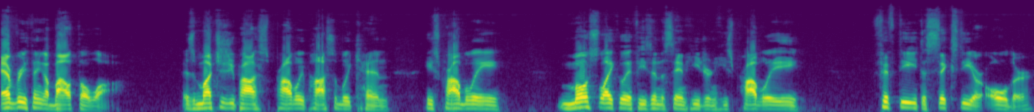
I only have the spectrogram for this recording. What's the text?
everything about the law as much as you probably possibly can. He's probably, most likely, if he's in the Sanhedrin, he's probably 50 to 60 or older.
